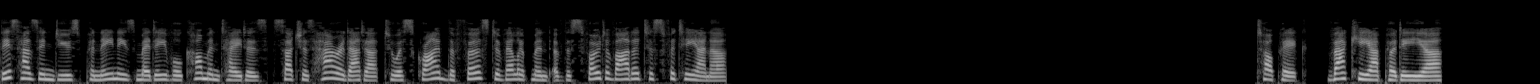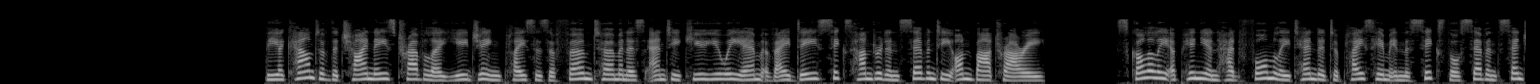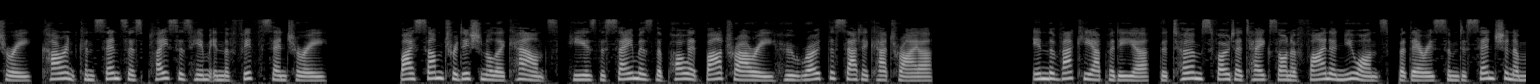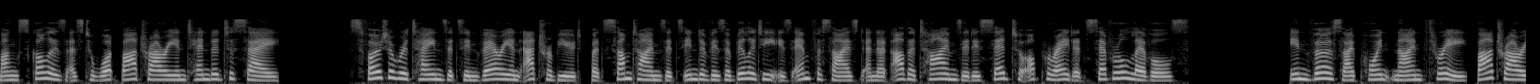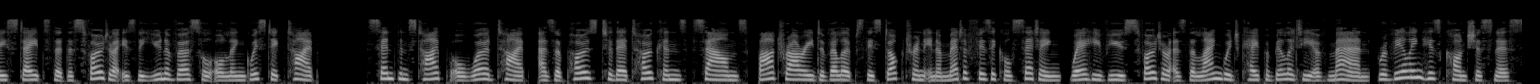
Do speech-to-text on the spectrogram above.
This has induced Panini's medieval commentators such as Haradatta to ascribe the first development of the Sphotavada to Sphotayana. Topic: Vakyapadiya. The account of the Chinese traveller Yi Jing places a firm terminus ante-Quem of AD 670 on Bhartrhari. Scholarly opinion had formerly tended to place him in the 6th or 7th century, current consensus places him in the 5th century. By some traditional accounts, he is the same as the poet Bhartrhari who wrote the Satakatraya. In the Vakyapadiya, the term sphota takes on a finer nuance, but there is some dissension among scholars as to what Bhartrhari intended to say. Sphota retains its invariant attribute, but sometimes its indivisibility is emphasized and at other times it is said to operate at several levels. In verse I.93, Bhartrhari states that the sphota is the universal or linguistic type, sentence type or word type, as opposed to their tokens sounds. Bhartrhari develops this doctrine in a metaphysical setting, where he views sphota as the language capability of man, revealing his consciousness.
